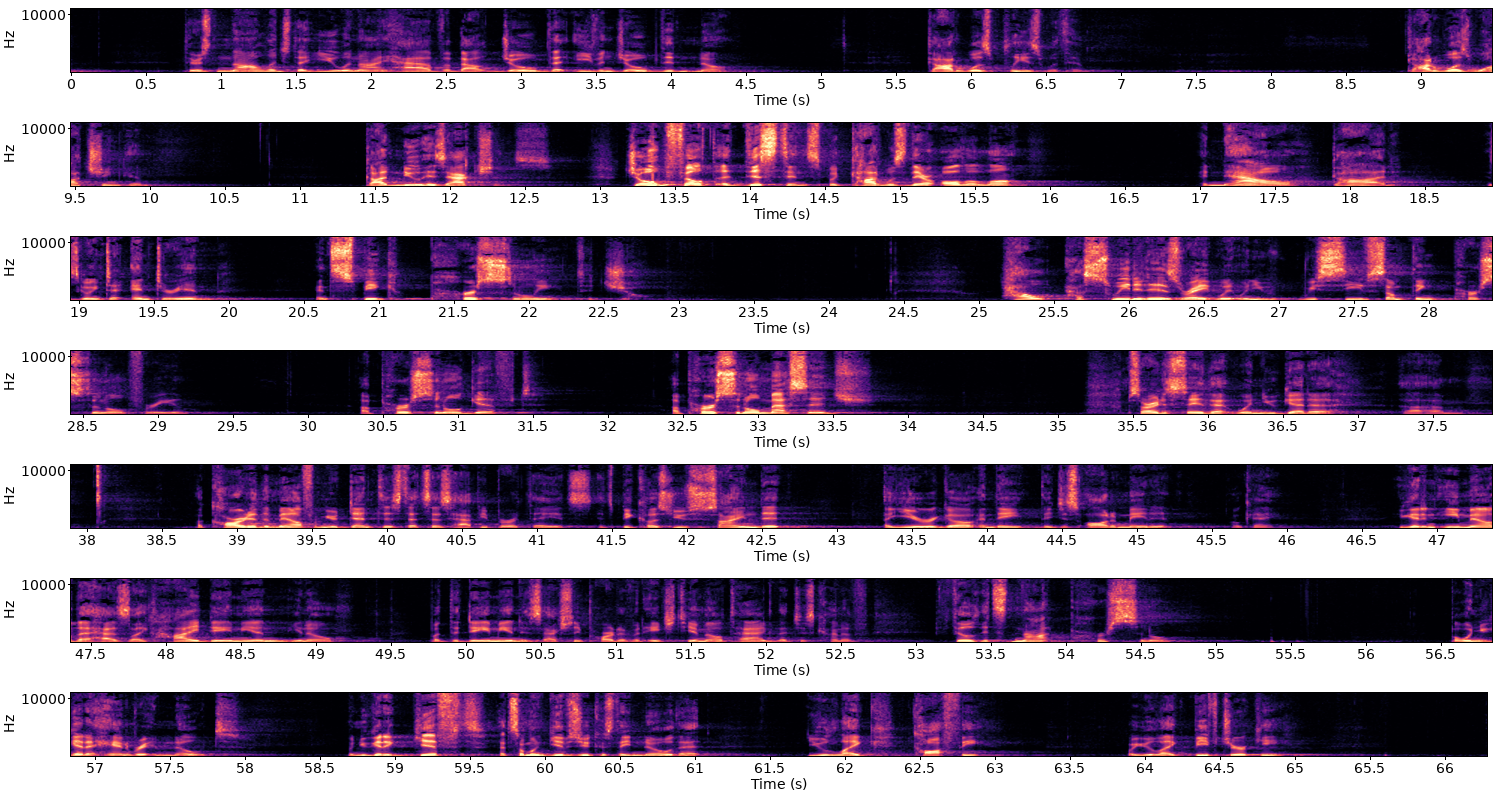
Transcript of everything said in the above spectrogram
there's knowledge that you and I have about Job that even Job didn't know. God was pleased with him. God was watching him. God knew his actions. Job felt a distance, but God was there all along. And now God is going to enter in and speak personally to Job. How, how sweet it is, right, when, when you receive something personal for you a personal gift, a personal message. I'm sorry to say that when you get a, um, a card in the mail from your dentist that says happy birthday, it's, it's because you signed it a year ago and they, they just automate it, okay? You get an email that has like, hi, Damien, you know, but the Damien is actually part of an HTML tag that just kind of feels, it's not personal. But when you get a handwritten note, when you get a gift that someone gives you because they know that you like coffee or you like beef jerky,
